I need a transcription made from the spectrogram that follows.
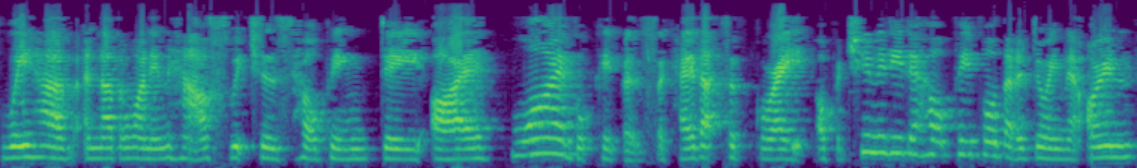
we have another one in-house which is helping DIY bookkeepers. Okay, that's a great opportunity to help people that are doing their own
